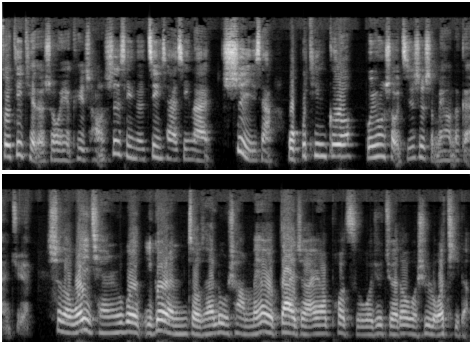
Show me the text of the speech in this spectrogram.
坐地铁的时候，也可以尝试性的静下心来试一下，我不听歌，不用手机是什么样的感觉。是的，我以前如果一个人走在路上，没有带着 AirPods，我就觉得我是裸体的，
